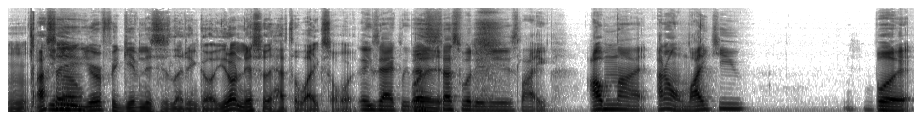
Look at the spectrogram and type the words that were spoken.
Mm, I you say know? your forgiveness is letting go. You don't necessarily have to like someone. Exactly. That's that's what it is. Like I'm not. I don't like you, but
